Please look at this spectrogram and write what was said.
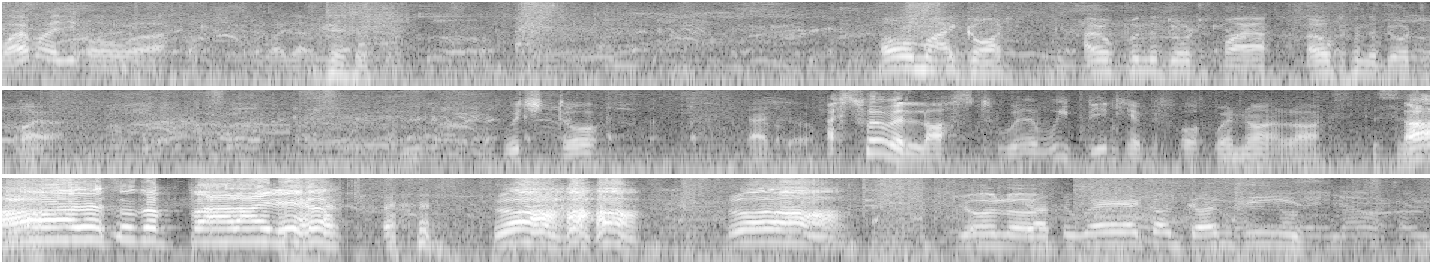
Why am I? Oh, uh, why did I? Oh my god! I opened the door to fire. I opened the door to fire. Which door? That door. I swear we're lost. Where have we been here before? We're not lost. This is. Ah, that was a bad idea. ah, ah, Get YOLO. out the way! I got gunsies! they know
